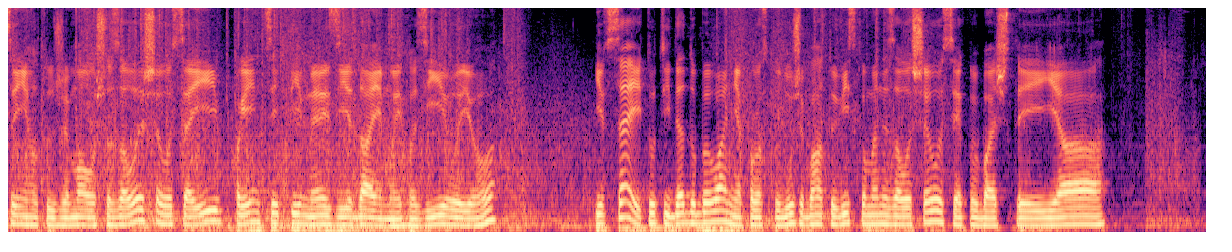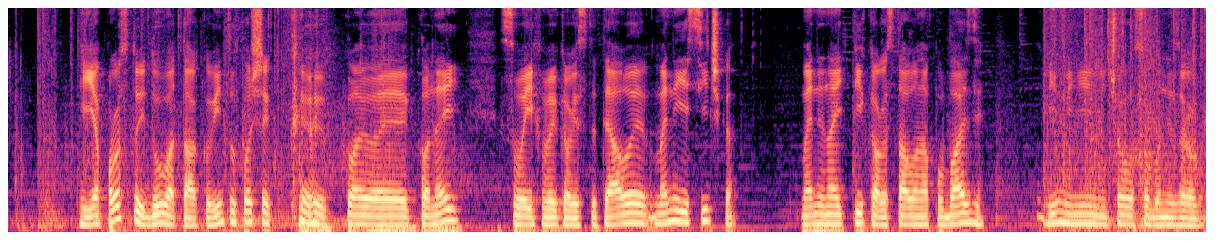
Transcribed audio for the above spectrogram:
Синього тут вже мало що залишилося, і в принципі ми з'їдаємо його, з'їли його. І все, і тут йде добивання просто. Дуже багато військ у мене залишилося, як ви бачите, і я. Я просто йду в атаку. Він тут хоче е, коней своїх використати, але в мене є січка. В мене навіть піка розставлена по базі. Він мені нічого особо не зробить.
